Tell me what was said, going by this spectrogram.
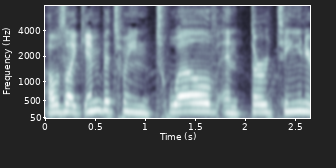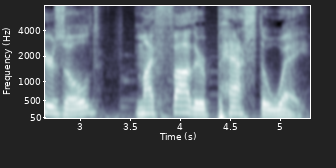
I was like in between 12 and 13 years old, my father passed away.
